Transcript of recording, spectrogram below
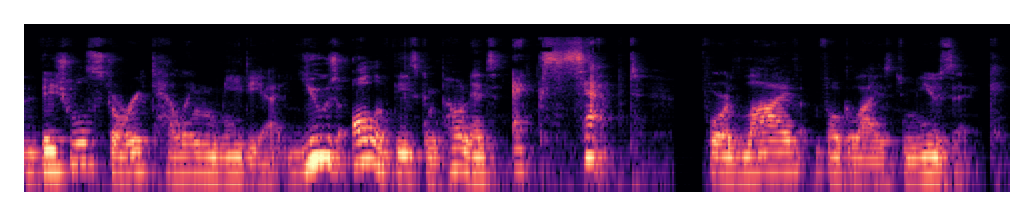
visual storytelling media use all of these components except for live vocalized music.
